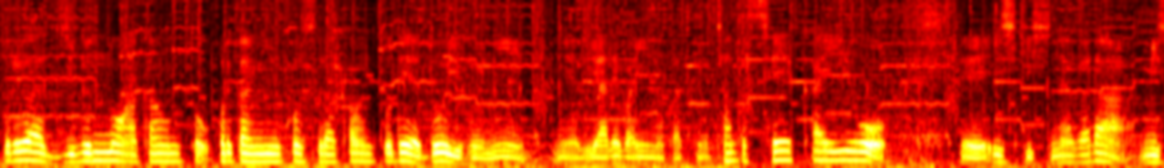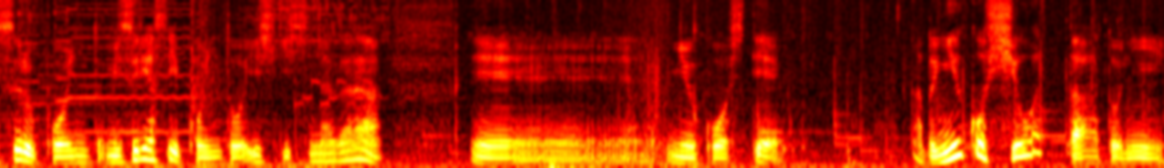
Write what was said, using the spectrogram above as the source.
それは自分のアカウントこれから入稿するアカウントでどういうふうにやればいいのかっていうちゃんと正解をえ意識しながらミスるポイントミスりやすいポイントを意識しながら、えー、入稿してあと入稿し終わった後に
